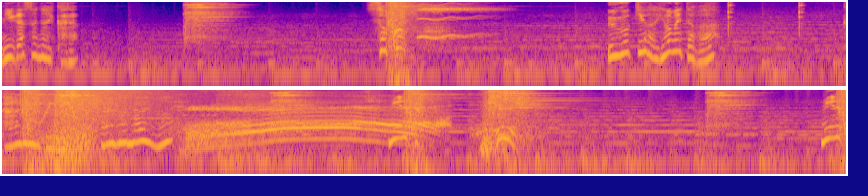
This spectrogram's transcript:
逃がさないから。そこ。動きは読めたわ。カリーでの失敗はないわ。見えた。見えた。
